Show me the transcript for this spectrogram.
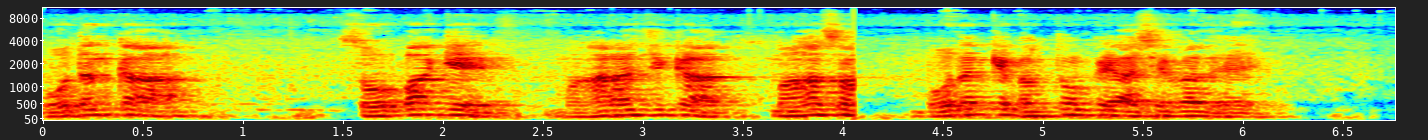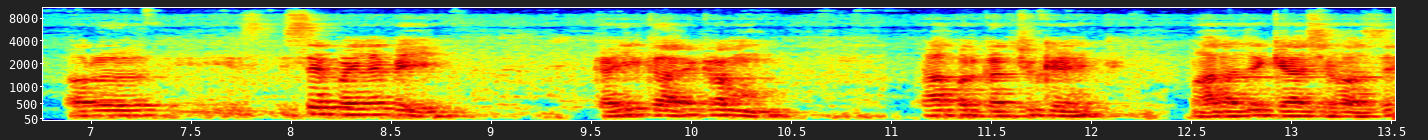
बोधन का सौभाग्य महाराज जी का महास्वामी बोधन के भक्तों पे आशीर्वाद है। और इससे पहले भी कई कार्यक्रम यहाँ पर कर चुके हैं। महाराज के आशीर्वाद से।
